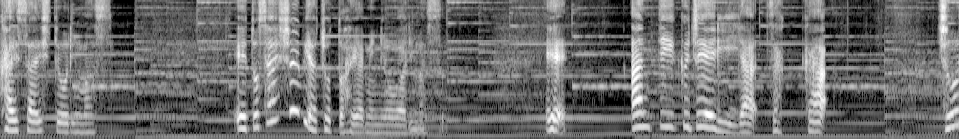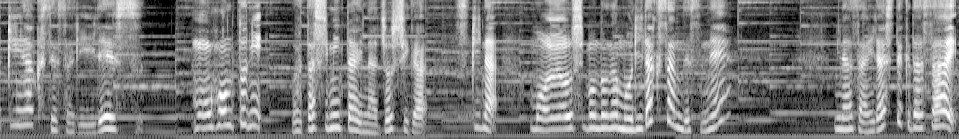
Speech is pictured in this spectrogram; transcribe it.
開催しております。えー、と最終日はちょっと早めに終わります。えアンティークジュエリーや雑貨彫金アクセサリーレースもう本当に私みたいな女子が好きな催し物が盛りだくさんですね。皆さんいらしてください。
